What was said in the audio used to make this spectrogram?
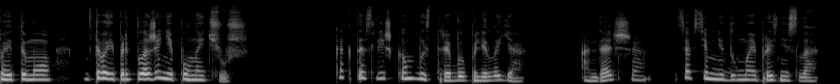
поэтому твои предположения полная чушь. Как-то слишком быстро выпалила я, а дальше, совсем не думая, произнесла.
